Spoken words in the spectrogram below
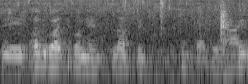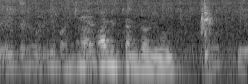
ਤੇ ਆਲੂ ਬਾਅਦ ਚ ਪਾਉਣੇ ਲਾਸਟ ਵਿੱਚ। ਠੀਕ ਹੈ ਤੇ ਆ ਇੱਧਰ ਥੋੜੀ ਜਿਹੀ ਬਣ ਗਈ ਹੈ ਆ ਮਿਕਸਾਂ ਕਰ ਲਓ ਓਕੇ।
